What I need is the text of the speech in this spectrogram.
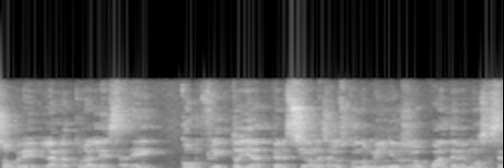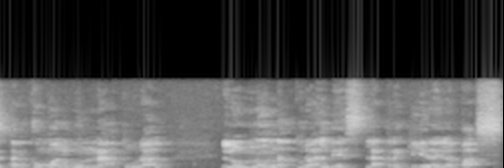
sobre la naturaleza de conflicto y adversiones en los condominios, lo cual debemos aceptar como algo natural. Lo no natural es la tranquilidad y la paz.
